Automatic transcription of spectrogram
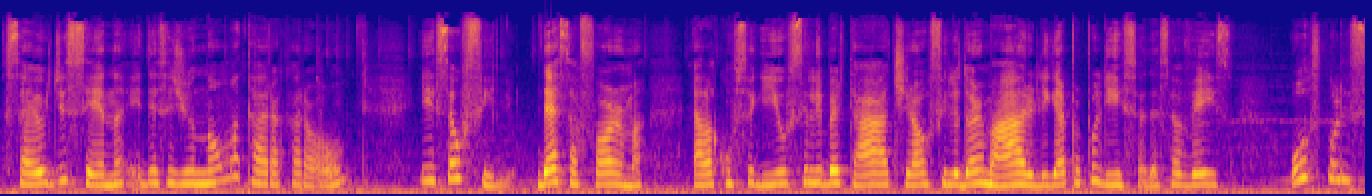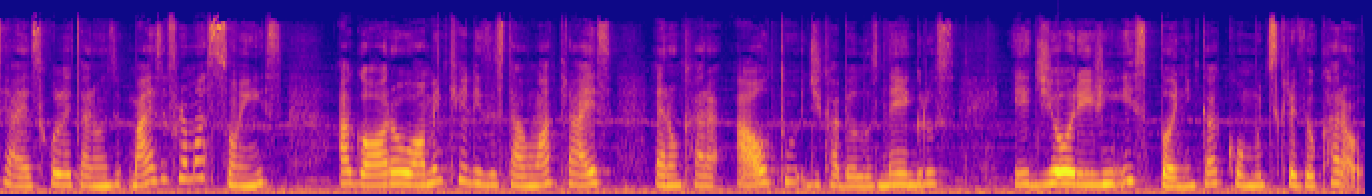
saiu de cena e decidiu não matar a Carol e seu filho. Dessa forma, ela conseguiu se libertar, tirar o filho do armário e ligar para a polícia. Dessa vez, os policiais coletaram mais informações Agora, o homem que eles estavam atrás era um cara alto, de cabelos negros e de origem hispânica, como descreveu Carol.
